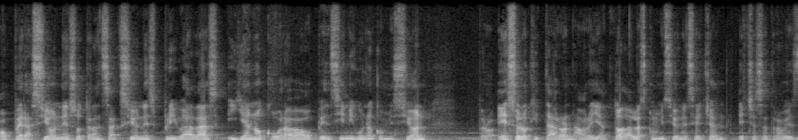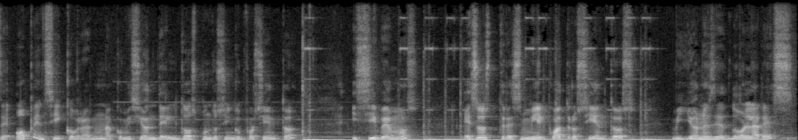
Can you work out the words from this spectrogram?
operaciones o transacciones privadas y ya no cobraba OpenSea ninguna comisión. Pero eso lo quitaron. Ahora ya todas las comisiones hechas, hechas a través de OpenSea cobran una comisión del 2.5%. Y si vemos esos 3.400 millones de dólares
